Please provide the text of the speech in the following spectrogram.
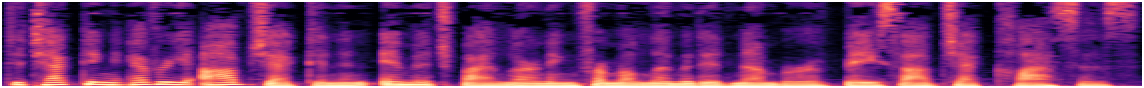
detecting every object in an image by learning from a limited number of base object classes.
